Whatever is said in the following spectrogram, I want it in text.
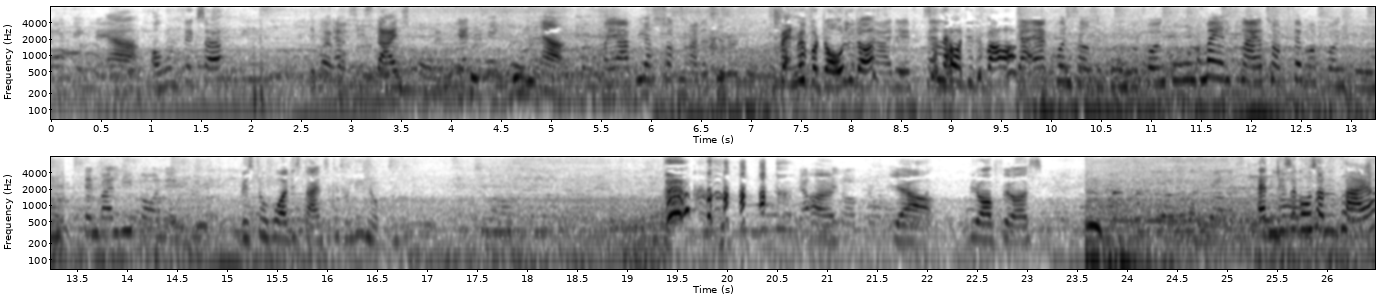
fucking lækkert. Ja, og hun fik så... Det må jeg godt sige, Steins krone. Ja, det er min krone. Ja. Og jeg bliver så træt af situationen. Fandme for dårligt også. Ja, det er Så laver de det bare op. Jeg er kun taget til kronen for at få en krone. Normalt plejer top 5 at få en krone. Den var lige foran næsten. Hvis du er hurtig, Stein, så kan du lige nuppe den. Jeg. Ja, vi opfører os. Er den lige så god, som den plejer?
